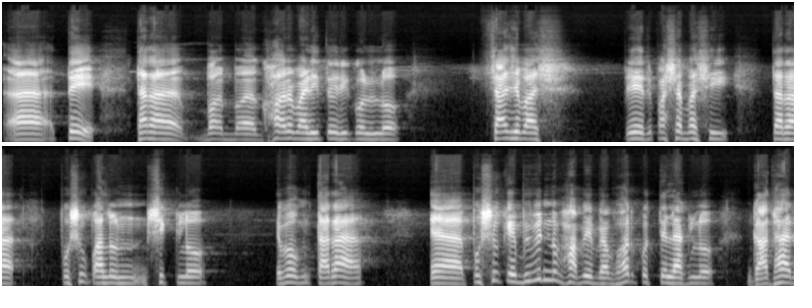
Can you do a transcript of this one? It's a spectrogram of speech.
আহ, তে তারা ঘর বাড়ি তৈরি করল। চাষবাস এর পাশাপাশি তারা পশুপালন শিখল এবং তারা পশুকে বিভিন্নভাবে ব্যবহার করতে লাগল। গাধার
